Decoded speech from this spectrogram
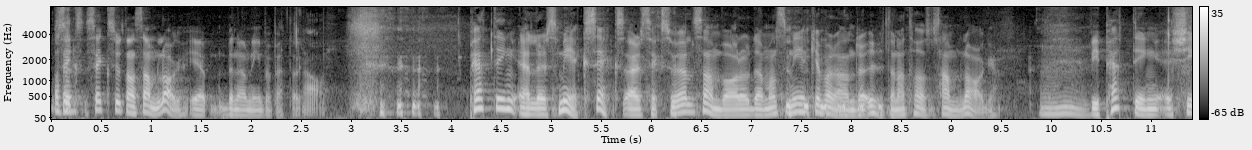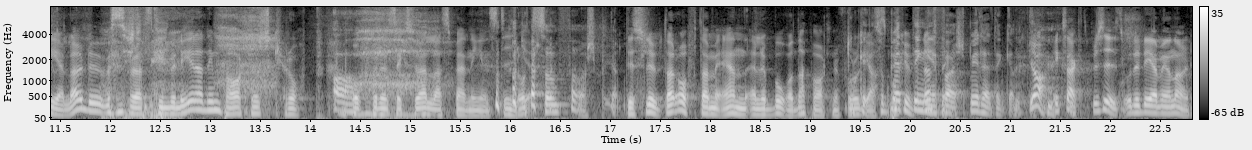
Alltså, Sex, sex utan samlag är benämningen på petter. ja. Petting eller smeksex är sexuell samvaro där man smeker varandra utan att ha samlag. Vid petting kelar du för att stimulera din partners kropp och för den sexuella spänningen Det låter stiger. som förspel. Det slutar ofta med en eller båda partner får Okej, orgasm så petting är förspel helt enkelt. Ja, exakt, precis. Och det är det jag menar.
